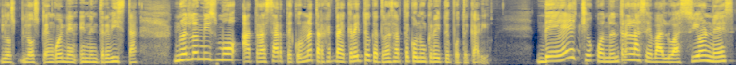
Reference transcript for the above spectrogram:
los, tengo en, en, entrevista, no es lo mismo atrasarte con una tarjeta de crédito que atrasarte con un crédito hipotecario. De hecho, cuando entran las evaluaciones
